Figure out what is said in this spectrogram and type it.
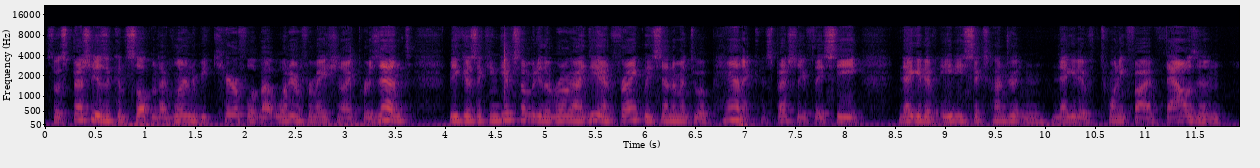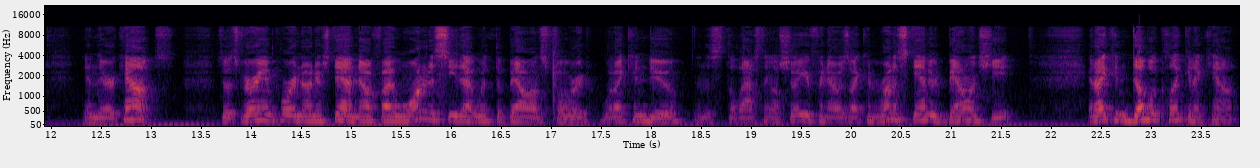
So especially as a consultant, I've learned to be careful about what information I present because it can give somebody the wrong idea and frankly send them into a panic, especially if they see negative 8,600 and negative 25,000 in their accounts. So it's very important to understand. Now, if I wanted to see that with the balance forward, what I can do, and this is the last thing I'll show you for now, is I can run a standard balance sheet, and I can double-click an account.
